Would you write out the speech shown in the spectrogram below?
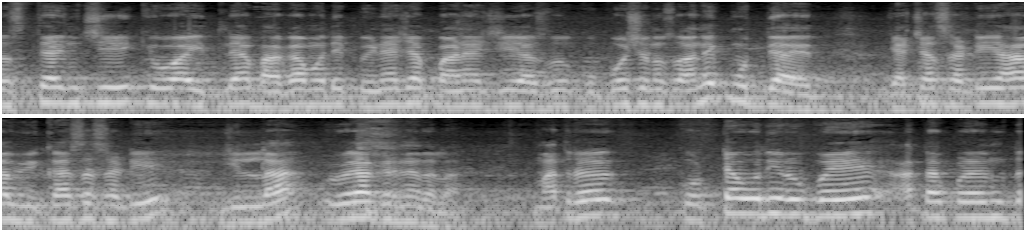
रस्त्यांची किंवा इथल्या भागामध्ये पिण्याच्या पाण्याची असो कुपोषण असो अनेक मुद्दे आहेत. ज्याच्यासाठी हा विकासासाठी जिल्हा वेगळा करण्यात आला. मात्र कोट्यावधी रुपये आतापर्यंत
